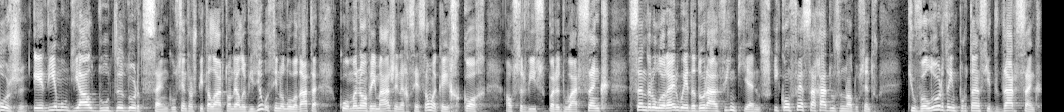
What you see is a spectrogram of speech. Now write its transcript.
Hoje é Dia Mundial do Dador de Sangue. O Centro Hospitalar Tondela Viseu assinalou a data com uma nova imagem na recepção a quem recorre ao serviço para doar sangue. Sandra Loureiro é dadora há 20 anos e confessa à Rádio Jornal do Centro que o valor da importância de dar sangue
